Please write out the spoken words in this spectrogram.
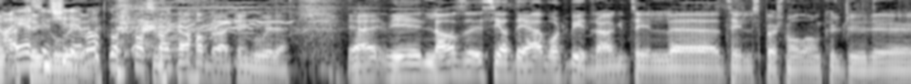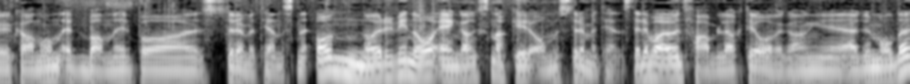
Nei, jeg syns ikke det var et godt forslag. Det hadde vært en god idé. Jeg, vi, la oss si at det er vårt bidrag til, eh, til spørsmålet om kulturkanon, et banner på strømmetjenestene. Og når vi nå en gang snakker om strømmetjenester, det var jo en fabelaktig overgang, Audun Molde,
